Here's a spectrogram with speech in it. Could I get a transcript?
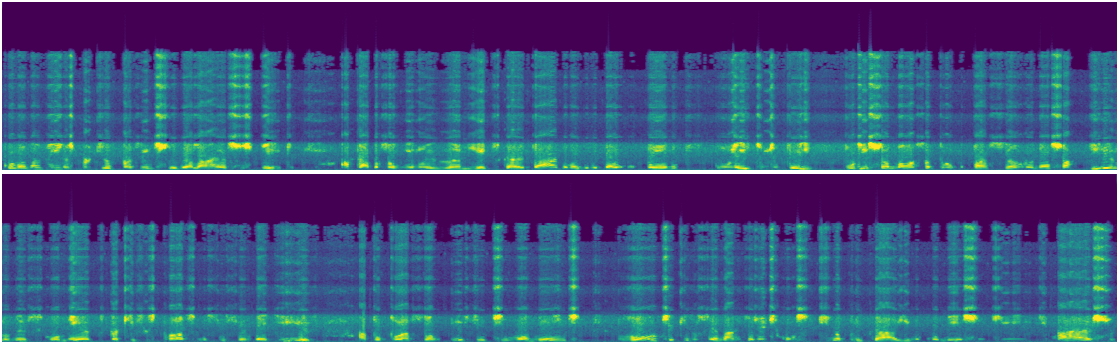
coronavírus, porque o paciente chega lá, é suspeito, acaba fazendo o exame e é descartado, mas ele está ocupando um leito de UTI. Por isso a nossa preocupação, o nosso apelo nesse momento, para que esses próximos 60 dias a população efetivamente volte aqui no cenário que a gente conseguiu aplicar aí no começo de, de março,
